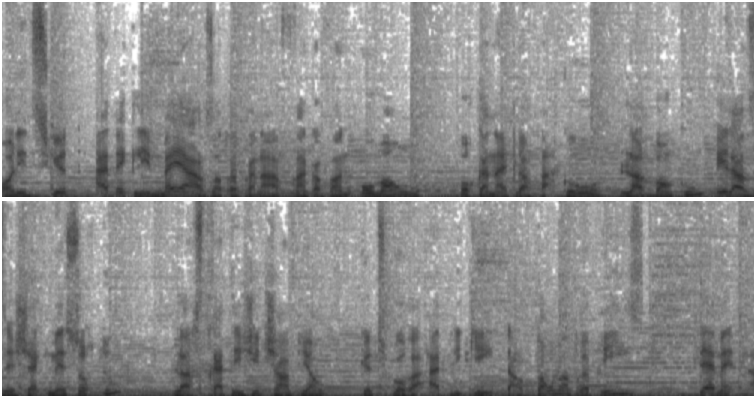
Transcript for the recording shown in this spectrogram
On y discute avec les meilleurs entrepreneurs francophones au monde pour connaître leur parcours, leurs bons coups et leurs échecs, mais surtout leur stratégie de champion que tu pourras appliquer dans ton entreprise dès maintenant.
